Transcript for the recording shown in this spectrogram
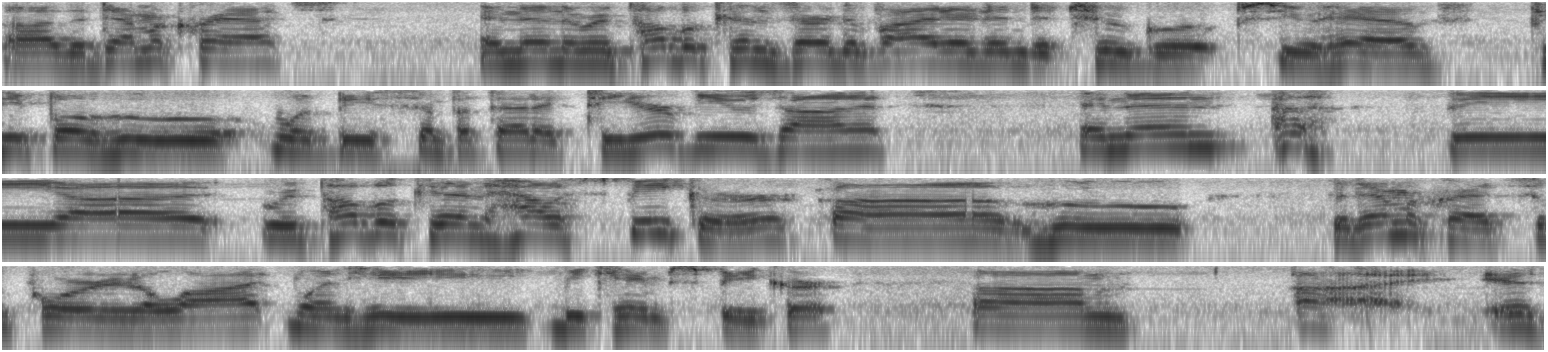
uh, the Democrats, and then the Republicans are divided into two groups. You have people who would be sympathetic to your views on it, and then the uh, Republican House Speaker, uh, who the Democrats supported a lot when he became Speaker, um, uh, is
